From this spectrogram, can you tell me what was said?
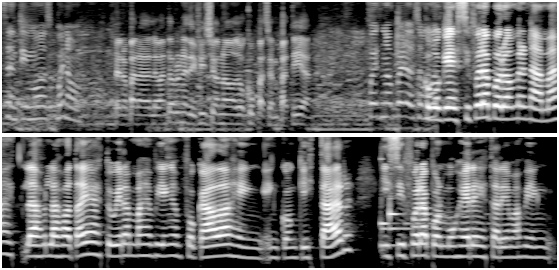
sentimos, bueno, Pero para levantar un edificio no ocupas empatía. pues no, pero somos... Como que si fuera por hombres nada más, las, las batallas estuvieran más bien enfocadas en, en conquistar y si fuera por mujeres estaría más bien...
